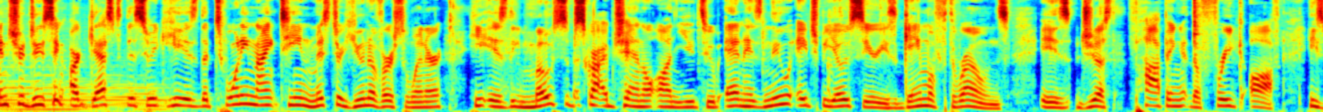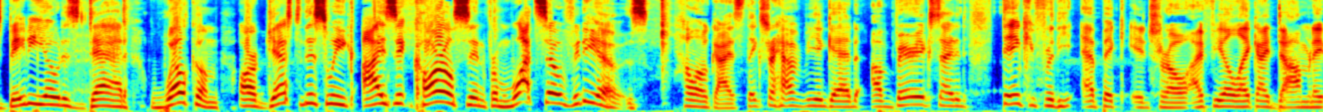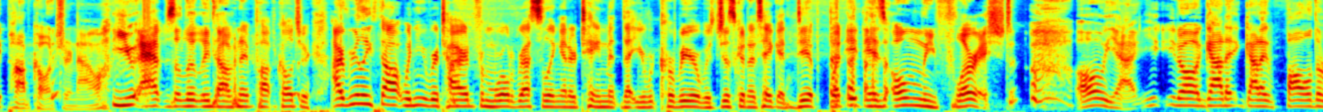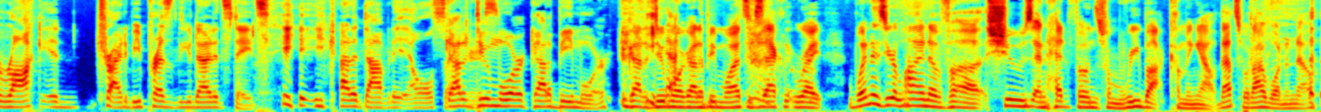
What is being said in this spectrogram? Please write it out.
Introducing our guest this week, he is the 2019 Mr. Universe winner. He is the most subscribed channel on YouTube, and his new HBO series, Game of Thrones, is just popping the freak off. He's Baby Yoda's dad. Welcome, our guest this week, Isaac Carlson from Wotso Videos. Hello, guys. Thanks for having me again. I'm very excited. Thank you for the epic intro. I feel like I dominate pop culture now. You absolutely dominate pop culture. I really thought when you retired from World Wrestling Entertainment that your career was just going to take a dip, but it has only flourished. Oh yeah, you, you know, gotta gotta follow the Rock and try to be president of the United States. you gotta dominate all sectors. Gotta do more, gotta be more. Got to do more, got to be more. That's exactly right. When is your line of uh, shoes and headphones from Reebok coming out? That's what I want to know.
